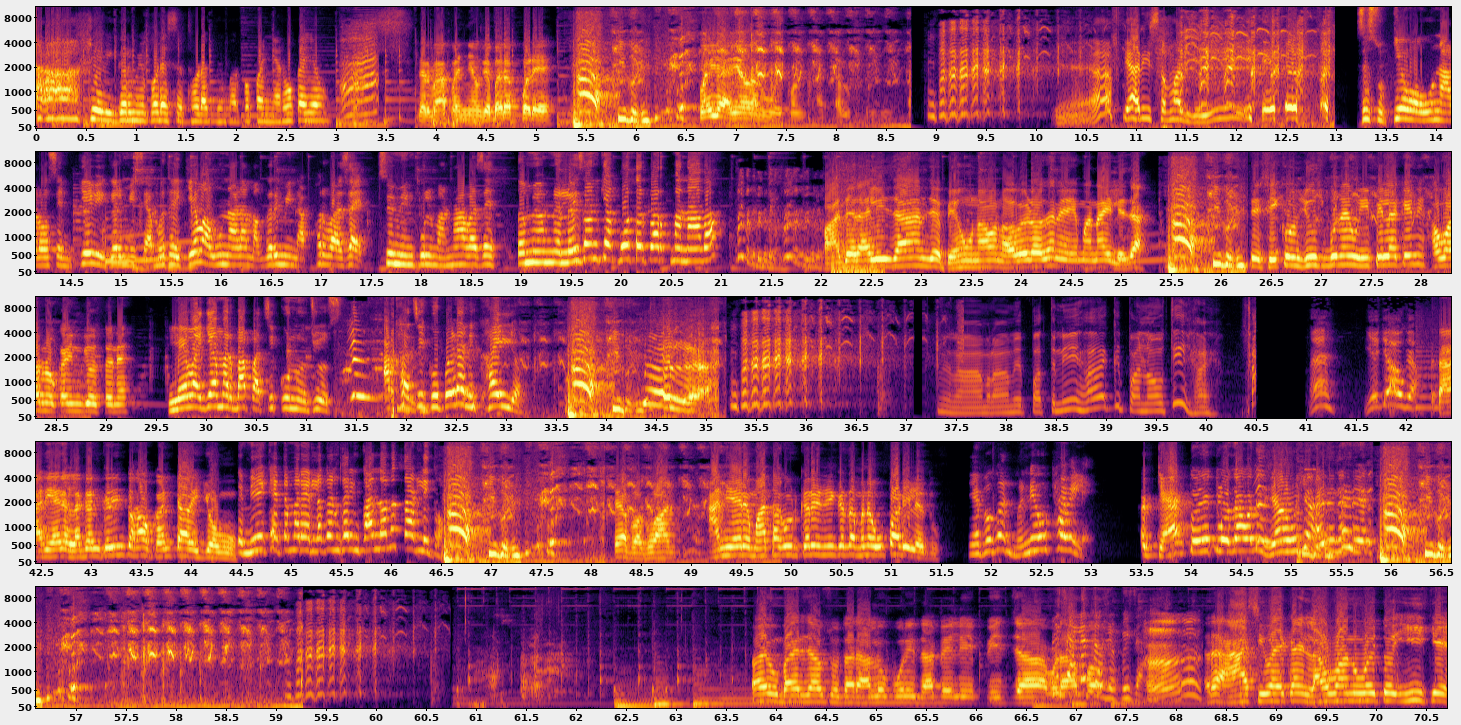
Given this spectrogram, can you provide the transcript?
આ કેવી ગરમી પડે છે. થોડાક દી મારા પપ્પા ત્યાં રોકાઈ જાવ ઘર બાપા ત્યાં કે બરફ પડે? પડ્યા રહેવાનું હોય પંખા પ્યારી સમજ ગઈ કેવો ઉનાળો છે કેવી ગરમી છે? બધા કેવા ઉનાળામાં ગરમીના ફરવા જાય સ્વિમિંગ પુલમાં નાવા જાય. તમે અમને લઈ જાઓ ક્યાંક વોટર પાર્કમાં નાવા ફાધર આલી જા ને જે ભેહું નાવાનો અવેડો છે ને એમાં નાઈ લેજા તે સિકુન જ્યુસ બનાવ્યું ઈ પેલા કે ની હવારનો કઈન ગયો તને. લેવા ગયા મારા બાપા ચીકુ નું જ્યુસ. આખા ચીકુ પડ્યા ને ખાઈ લ્યો. રામ રામ એ પત્ની હે કે પનૌતી હે? है ये क्या हो गया તારી હારે લગ્ન કરીને તો હાવ કંટાળી ગયો હું તે મેં કે તમારે લગ્ન કરીને કાંદો નથી કાઢ લીધો હે ભગવાન આની હારે માથાકૂટ કરીને નહીં કરતા મને ઉપાડી લે તું હે ભગવાન મને ઉઠાવી લે ક્યાંક તો એકલો જવા દે જ્યાં હું ત્યાં હારે ને હારે. હવે હું બહાર જાઉં છું તારે આલુ પૂરી દાબેલી પીઝા પીઝા લેતો વડાપાવ આવજો પીઝા અરે આ સિવાય કઈ લાવવાનું હોય તો ઈ કે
